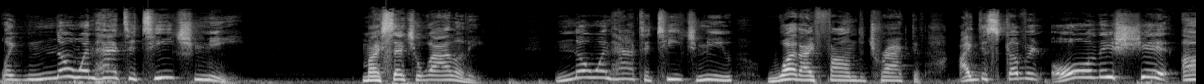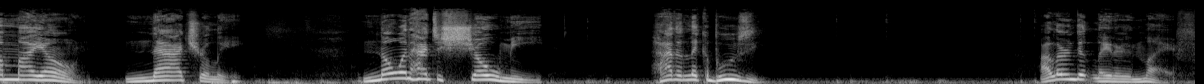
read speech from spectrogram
like no one had to teach me my sexuality. No one had to teach me what i found attractive. I discovered all this shit on my own naturally. No one had to show me how to lick a boozy. I learned it later in life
